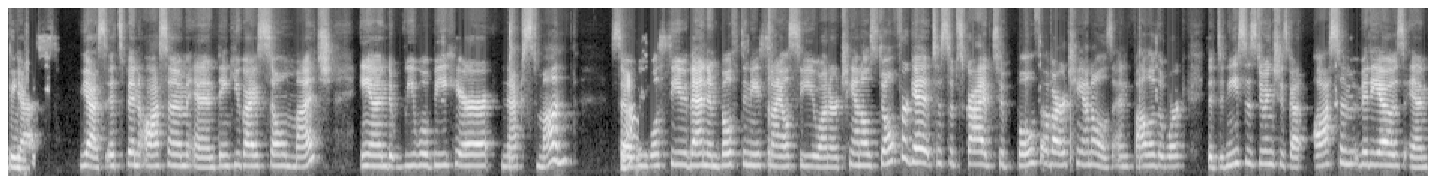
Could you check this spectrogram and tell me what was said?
Thank yes. you. Yes, it's been awesome. And thank you guys so much. And we will be here next month. So we will see you then. And both Denise and I will see you on our channels. Don't forget to subscribe to both of our channels and follow the work that Denise is doing. She's got awesome videos. And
